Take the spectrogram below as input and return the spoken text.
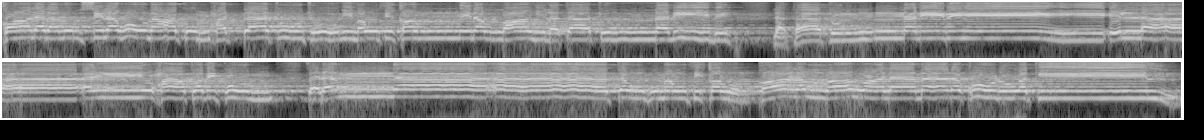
قال لنرسله معكم حتى توتون موثقا من الله لتاتنني به لتاتنني به إلا أن يحاط بكم. فلما آتوه موثقهم قال الله على ما نقول وكيل.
